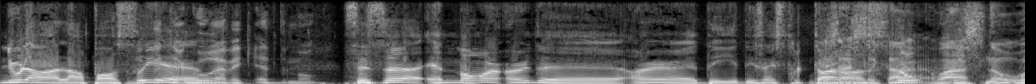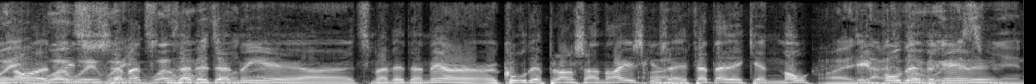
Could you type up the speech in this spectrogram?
Nous, l'an, passé. On a fait un euh, cours avec Edmond. C'est ça. Edmond, un, de, un des, des instructeurs, en snow. Ouais, en snow, oui. Ouais, oui, justement, tu, nous avais donné, euh, tu m'avais donné un, cours de planche à neige que j'avais fait avec Edmond. et pour de vrai,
